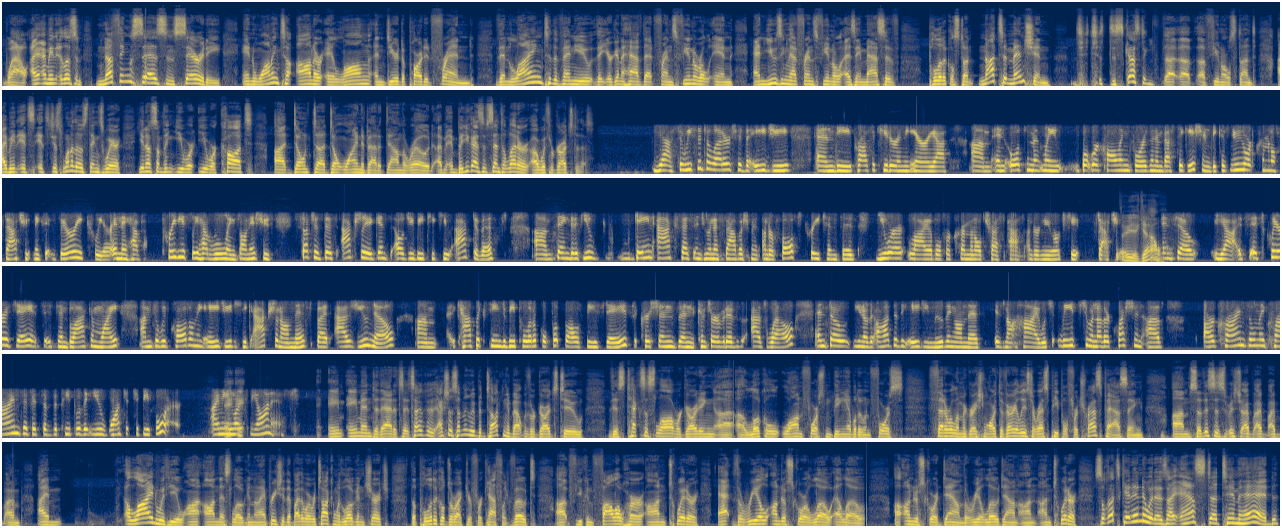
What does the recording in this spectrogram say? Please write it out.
Wow. I, I, mean, listen, nothing says sincerity in wanting to honor a long and dear departed friend than lying to the venue that you're going to have that friend's funeral in and using that friend's funeral as a massive political stunt, not to mention just disgusting uh, uh, uh, funeral stunt. I mean, it's it's just one of those things where you know something you were you were caught. Uh, don't uh, don't whine about it down the road. I mean, but you guys have sent a letter uh, with regards to this. Yeah, so we sent a letter to the AG and the prosecutor in the area. Um, and ultimately, what we're calling for is an investigation because New York criminal statute makes it very clear, and they have previously had rulings on issues such as this actually against LGBTQ activists, um, saying that if you gain access into an establishment under false pretenses, you are liable for criminal trespass under New York State statute. There you go. And so yeah, it's it's clear as day. It's it's in black and white. Um, so we've called on the AG to take action on this. But as you know, um, Catholics seem to be political footballs these days, Christians and conservatives as well. And so, you know, the odds of the AG moving on this is not high, which leads to another question of are crimes only crimes if it's of the people that you want it to be for? I mean, let's be honest. Amen to that. It's it's actually something we've been talking about with regards to this Texas law regarding uh, a local law enforcement being able to enforce federal immigration law, or at the very least, arrest people for trespassing. Um, so this is I, I, I, I'm I'm aligned with you on, on this, Logan, and I appreciate that. By the way, we're talking with Logan Church, the political director for Catholic Vote. Uh, you can follow her on Twitter at the real underscore low L O. Uh, underscore down the real lowdown on on Twitter. So let's get into it. As I asked uh, Tim Head,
